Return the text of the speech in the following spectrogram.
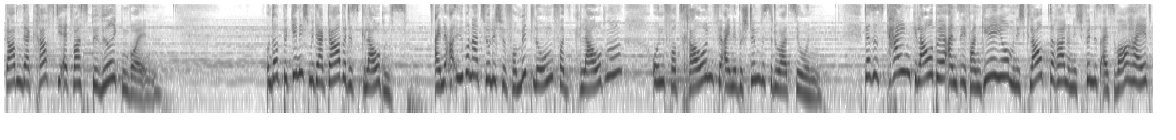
Gaben der Kraft, die etwas bewirken wollen. Und dort beginne ich mit der Gabe des Glaubens. Eine übernatürliche Vermittlung von Glauben und Vertrauen für eine bestimmte Situation. Das ist kein Glaube ans Evangelium und ich glaube daran und ich finde es als Wahrheit,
